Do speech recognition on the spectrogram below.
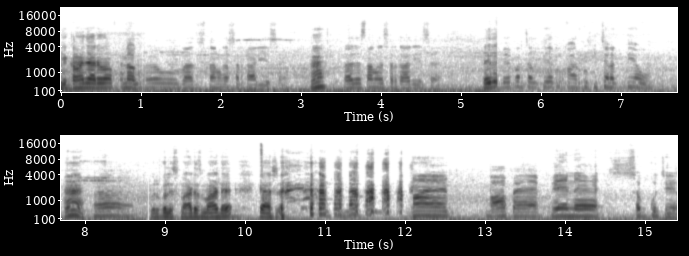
ये कहाँ जा रहे हो आप? ना वो राजस्थान का सरकारी हिस्सा है। राजस्थान का सरकारी हिस्सा है। नहीं पेपर चलती है तो कार को पीछे रखती है वो। हैं? हाँ। बिल्कुल स्मार्ट स्मार्ट है। क्या माँ है बाप है बहन है सब कुछ है।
